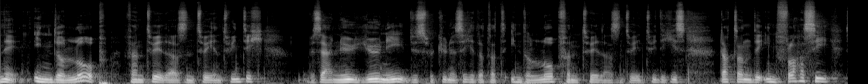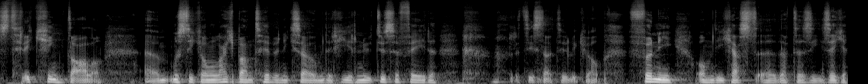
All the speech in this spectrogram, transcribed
nee, in de loop van 2022 we zijn nu juni, dus we kunnen zeggen dat dat in de loop van 2022 is, dat dan de inflatie sterk ging dalen. Um, moest ik een lachband hebben, ik zou hem er hier nu tussen faden. maar het is natuurlijk wel funny om die gast uh, dat te zien zeggen.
